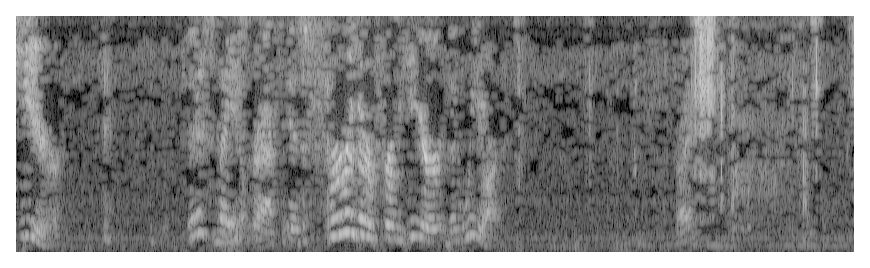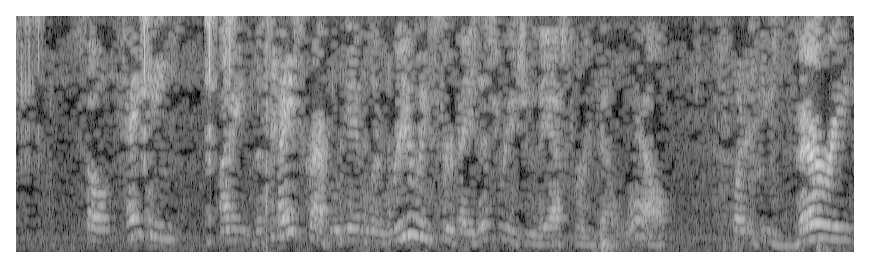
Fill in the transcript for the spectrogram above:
here, this spacecraft is further from here than we are. Right? So taking, I mean, the spacecraft would be able to really survey this region of the asteroid belt well, but it'd be very,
